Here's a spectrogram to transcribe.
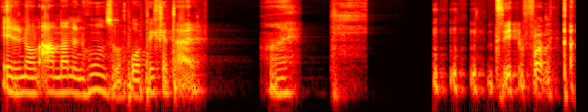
Är det någon annan än hon som har påpekat det här? Nej. det är det fan inte.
